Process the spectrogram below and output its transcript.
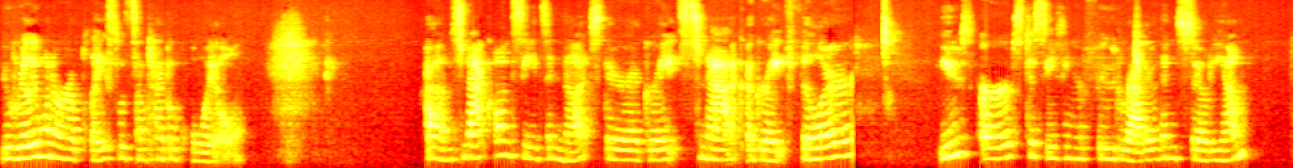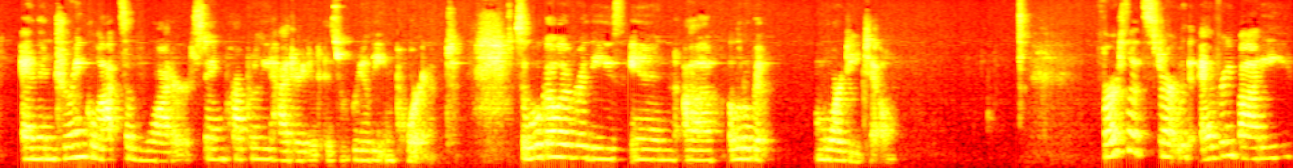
you really want to replace with some type of oil. Um, snack on seeds and nuts. They're a great snack, a great filler. Use herbs to season your food rather than sodium. And then drink lots of water. Staying properly hydrated is really important. So we'll go over these in uh, a little bit more detail. First, let's start with everybody's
